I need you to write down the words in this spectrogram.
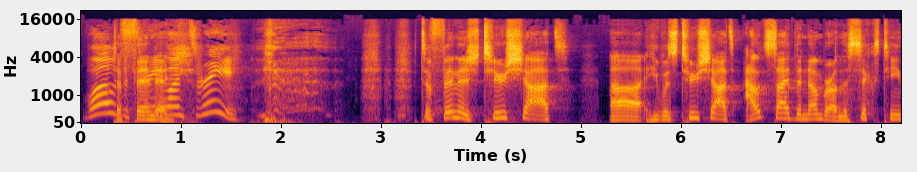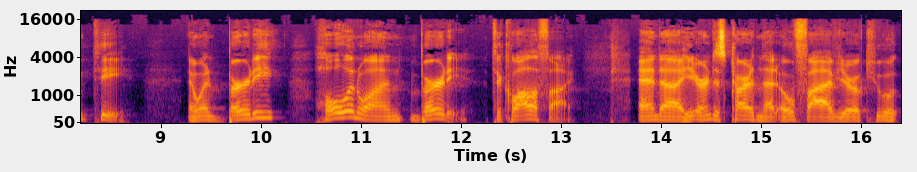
Whoa, To the finish. three one three. to finish two shots. Uh, he was two shots outside the number on the 16th tee and went birdie, hole in one, birdie to qualify. And uh, he earned his card in that 05 Euro Q,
